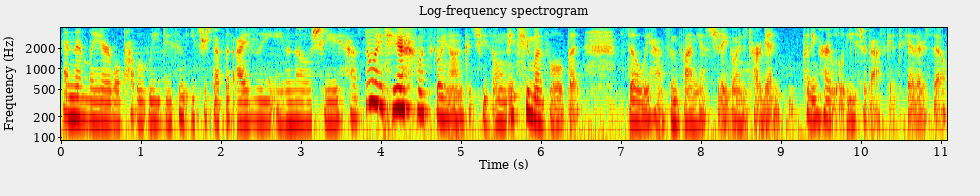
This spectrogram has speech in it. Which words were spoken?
and then later we'll probably do some Easter stuff with Eisley even though she has no idea what's going on because she's only two months old but still we had some fun yesterday going to Target and putting her little Easter basket together so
